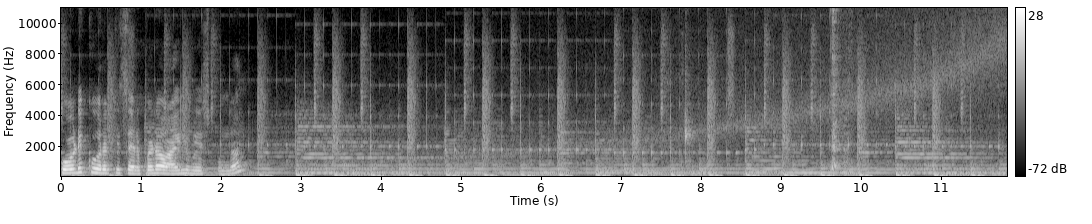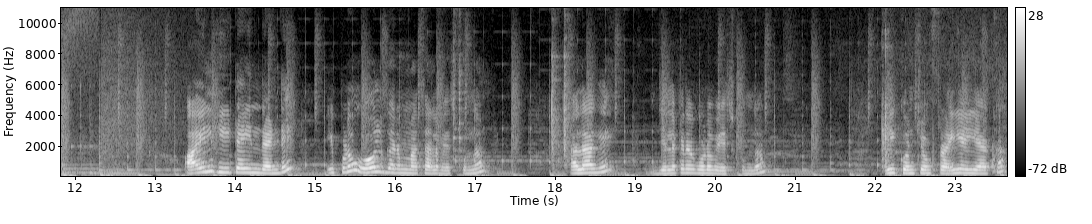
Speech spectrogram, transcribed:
కోడి కూరకి సరిపడా ఆయిల్ వేసుకుందాం. ఆయిల్ హీట్ అయిందండి. ఇప్పుడు ఓల్ గరం మసాలా వేసుకుందాం. అలాగే జీలకర్ర కూడా వేసుకుందాం. ఇవి కొంచెం ఫ్రై అయ్యాక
